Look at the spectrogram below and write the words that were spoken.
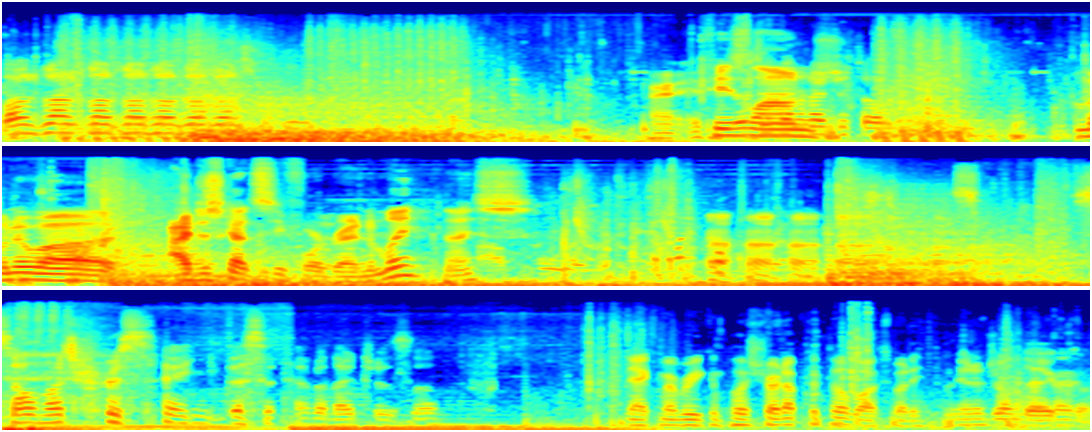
Lounge, lounge, lounge, lounge, lounge, lounge, lounge. All right, if he's There's lounge. I'm gonna. uh I just got C4 randomly. Nice. So much for saying he doesn't have a nitro cell. Nick, remember you can push right up the pillbox, buddy. I'm gonna join the Okay. echo.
